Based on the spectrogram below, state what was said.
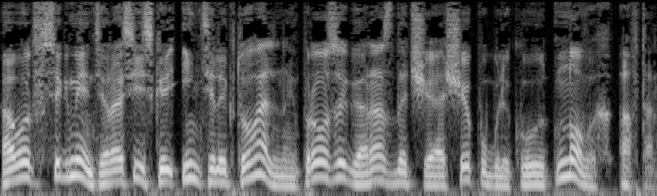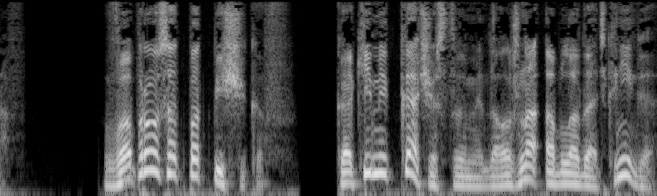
А вот в сегменте российской интеллектуальной прозы гораздо чаще публикуют новых авторов. Вопрос от подписчиков. Какими качествами должна обладать книга,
